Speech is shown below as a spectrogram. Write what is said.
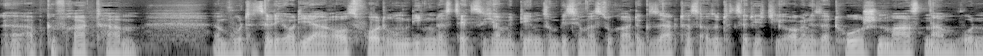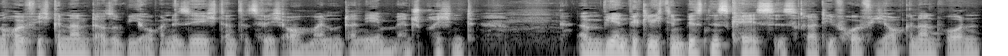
äh, abgefragt haben, äh, wo tatsächlich auch die Herausforderungen liegen. Das deckt sich ja mit dem so ein bisschen, was du gerade gesagt hast. Also tatsächlich die organisatorischen Maßnahmen wurden häufig genannt. Also wie organisiere ich dann tatsächlich auch mein Unternehmen entsprechend? Ähm, wie entwickle ich den Business Case, ist relativ häufig auch genannt worden.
